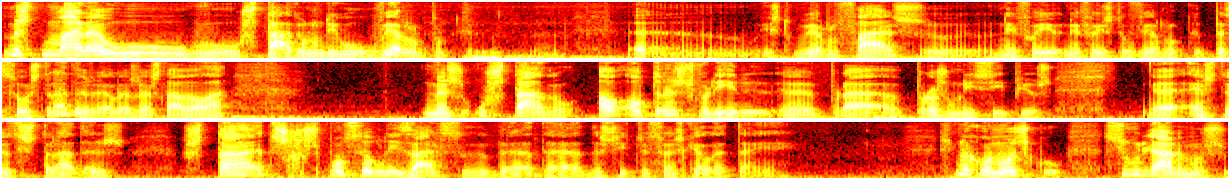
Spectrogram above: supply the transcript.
mas tomara o, o Estado, não digo o Governo, porque uh, este Governo faz, nem foi, nem foi este Governo que passou as estradas, ela já estava lá, mas o Estado, ao, ao transferir uh, para, para os municípios estas estradas, está a desresponsabilizar-se da, da, das situações que ela tem. Isto não é connosco. Se olharmos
